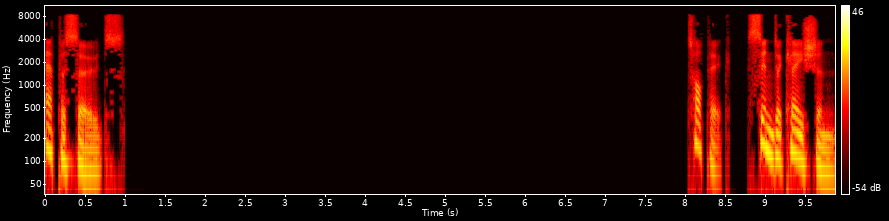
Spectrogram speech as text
Episodes Syndication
